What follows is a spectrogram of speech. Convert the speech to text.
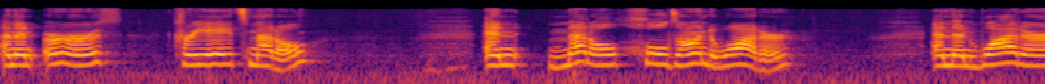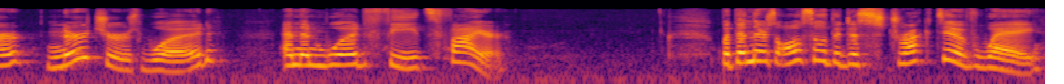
And then earth creates metal, and metal holds on to water, and then water nurtures wood, and then wood feeds fire. But then there's also the destructive way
